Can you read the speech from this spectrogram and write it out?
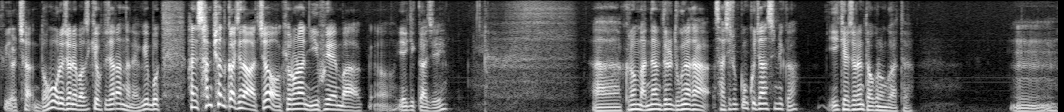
그 열차 너무 오래전에 봐서 기억도 잘 안 나네요. 그게 뭐 한 3편까지 나왔죠. 결혼한 이후에 막 어, 얘기까지. 아, 그런 만남들을 누구나 다 사실은 꿈꾸지 않습니까? 이 계절엔 더 그런 것 같아요. 음.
